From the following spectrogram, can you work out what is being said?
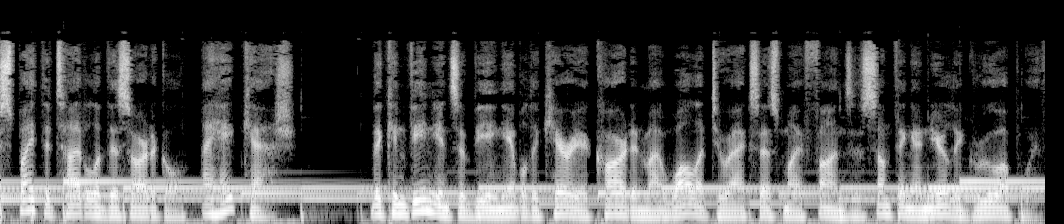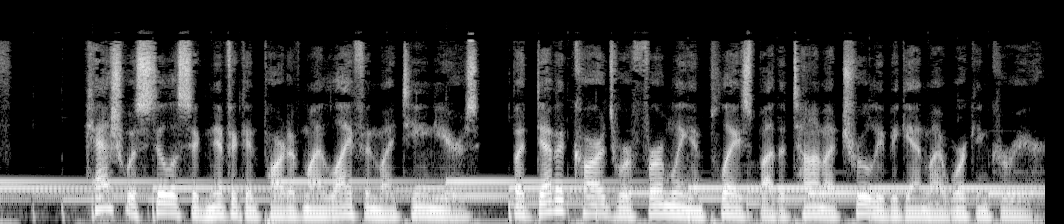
Despite the title of this article, I hate cash. The convenience of being able to carry a card in my wallet to access my funds is something I nearly grew up with. Cash was still a significant part of my life in my teen years, but debit cards were firmly in place by the time I truly began my working career.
